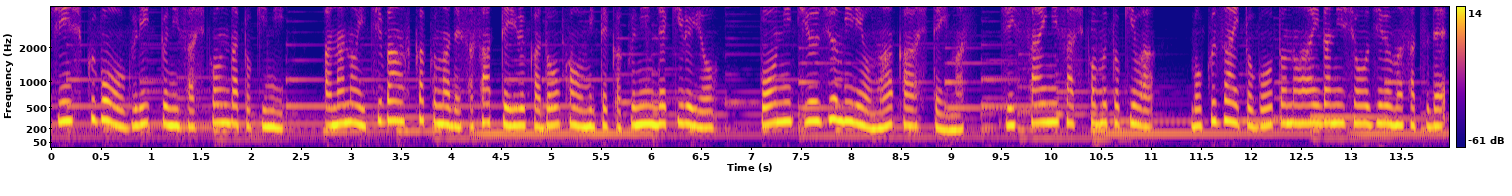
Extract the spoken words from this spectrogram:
伸縮棒をグリップに差し込んだ時に、穴の一番深くまで刺さっているかどうかを見て確認できるよう、棒に 90mm をマーカーしています。実際に差し込むときは、木材と棒との間に生じる摩擦で、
